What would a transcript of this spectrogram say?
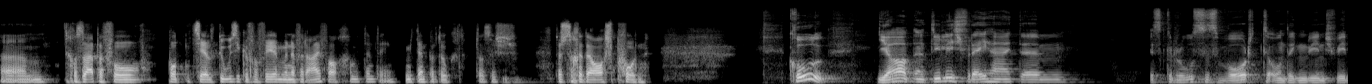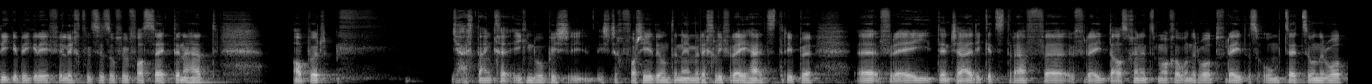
ähm, ich kann das Leben von potenziell Tausenden von Firmen vereinfachen mit dem Ding, mit dem Produkt. Das ist, das ist doch der Ansporn. Cool. Ja, natürlich ist Freiheit ähm, ein grosses Wort und irgendwie ein schwieriger Begriff, vielleicht, weil es ja so viele Facetten hat. Aber ja, ich denke, irgendwo bist, ist doch fast jeder Unternehmer ein bisschen freiheitstrieben, äh, frei die Entscheidungen zu treffen, frei das können zu machen, was er will, frei das umzusetzen, was er will.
